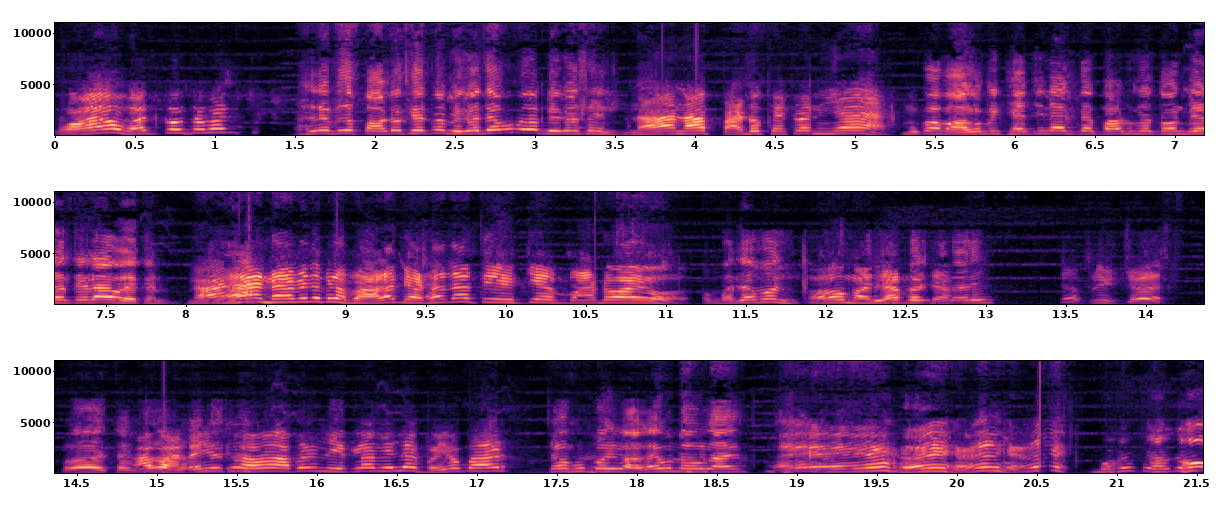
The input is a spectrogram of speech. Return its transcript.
વાહ વાત કહું તમને? એટલે બધા પાડો ખેતમાં ભેગા થયા બધા ભેગા થઈને. ના ના પાડો ખેંચવા નહીં આયા મુકા વાલો બી ખેંચી નાખતા પાડું તો તમને બેના તેડા આવે કન. ના ના. ના ના તો પેલા ભાડા બેઠા હતા તે કે પાડો આવ્યો મજામાં ને? હો મજા મજા. તારી? જબરજસ્ત બસ આ વાલાઈઓ તો હવે આપણે એકલા મેલે ભાઈઓ બાર. ચાલ હું કઈ વાલા એવું નવું લાવ્યો? હે હે હે પેડો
